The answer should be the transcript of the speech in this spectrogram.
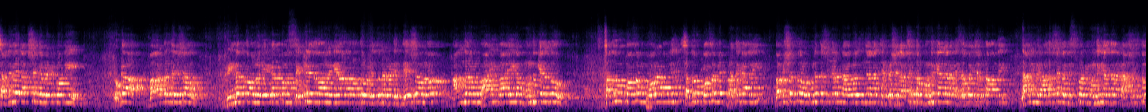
చదివే లక్ష్యంగా పెట్టుకొని ఒక భారతదేశం భిన్నత్వంలో ఏకత్వం సెక్యులరిజం అనే నినాదంతో వెళ్తున్నటువంటి దేశంలో అందరం భారీ భారీగా ముందుకెళ్తూ చదువు కోసం పోరాడాలి చదువు కోసమే బ్రతకాలి భవిష్యత్తులో ఉన్నత శిఖరాన్ని ఆలోచించాలని చెప్పేసి లక్ష్యంతో ముందుకెళ్ళాలని ఎస్ఎఫ్ఐ చెప్తా ఉంది దాన్ని మీరు ఆదర్శంగా తీసుకొని ముందుకెళ్తారని ఆశిస్తూ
